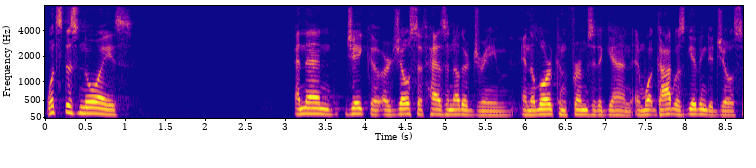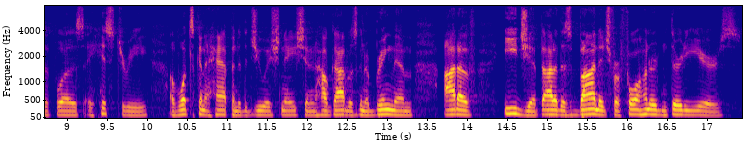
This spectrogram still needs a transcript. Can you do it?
What's this noise? And then Jacob or Joseph has another dream, and the Lord confirms it again. And what God was giving to Joseph was a history of what's going to happen to the Jewish nation and how God was going to bring them out of Egypt, out of this bondage for 430 years,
